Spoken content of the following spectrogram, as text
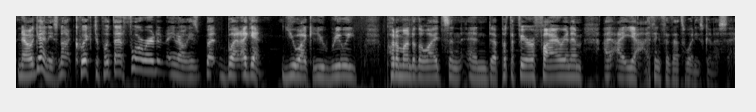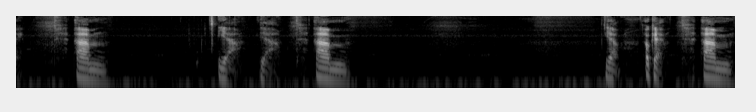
Now, again, he's not quick to put that forward. You know, he's but but again, you like you really put him under the lights and and uh, put the fear of fire in him. I, I yeah, I think that that's what he's going to say. Um. Yeah, yeah. Um. Yeah. Okay. Um,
